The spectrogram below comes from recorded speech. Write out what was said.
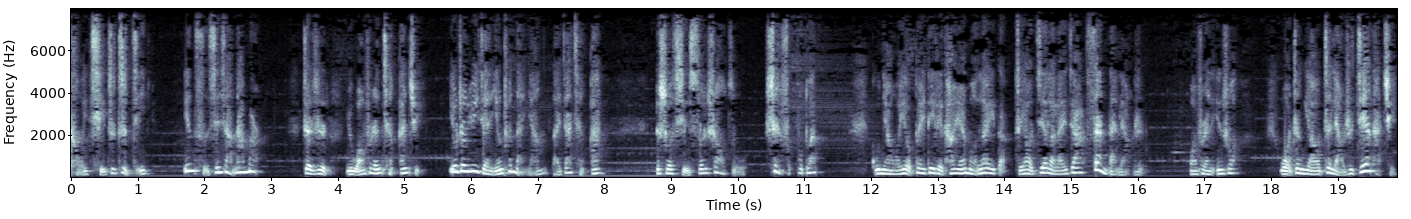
可谓奇之至极。因此心下纳闷儿。这日与王夫人请安去，又正遇见迎春、奶娘来家请安，说起孙少祖甚属不端。姑娘唯有背地里糖言抹泪的，只要接了来家散淡两日。王夫人因说：“我正要这两日接他去，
